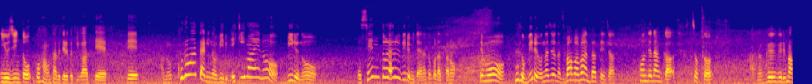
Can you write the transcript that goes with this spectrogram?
友人とご飯を食べてる時があってであのこの辺りのビル駅前のビルのセントラルビルみたいなとこだったの。でもなんかビル同じようなやつバンバンバンって立ってんじゃん。ほんでなんかちょっとあの Google マッ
